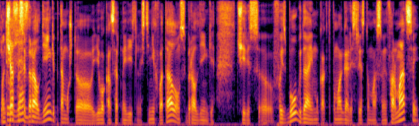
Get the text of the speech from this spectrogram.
он часто ужасно. собирал деньги, потому что его концертной деятельности не хватало, он собирал деньги через э, Facebook, да, ему как-то помогали средства массовой информации,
